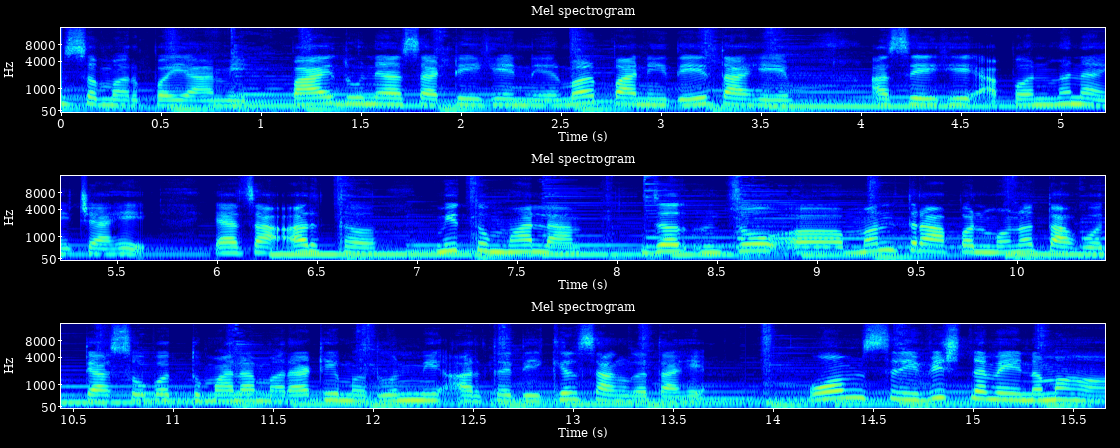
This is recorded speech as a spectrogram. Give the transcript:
समर्पयामी. पाय धुण्यासाठी हे निर्मळ पाणी देत आहे असे हे आपण म्हणायचे आहे. याचा अर्थ मी तुम्हाला जर जो मंत्र आपण म्हणत आहोत त्यासोबत तुम्हाला मराठीमधून मी अर्थ देखील सांगत आहे. ओम श्री विष्णवे नमः.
